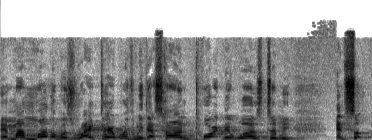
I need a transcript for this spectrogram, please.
And my mother was right there with me. That's how important it was to me. And so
